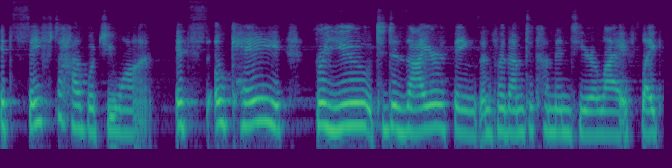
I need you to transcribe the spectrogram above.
it's safe to have what you want. It's okay for you to desire things and for them to come into your life. Like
